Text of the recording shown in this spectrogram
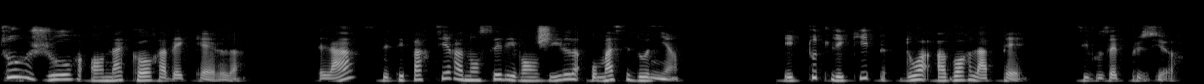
toujours en accord avec elle. Là, c'était partir annoncer l'Évangile aux Macédoniens. Et toute l'équipe doit avoir la paix, si vous êtes plusieurs.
